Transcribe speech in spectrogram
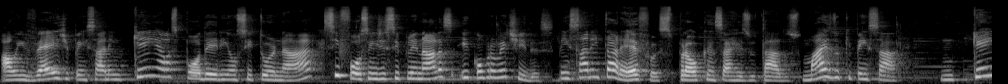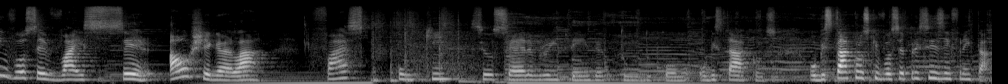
ao invés de pensar em quem elas poderiam se tornar se fossem disciplinadas e comprometidas. Pensar em tarefas para alcançar resultados, mais do que pensar em quem você vai ser ao chegar lá, faz com que seu cérebro entenda tudo como obstáculos. Obstáculos que você precisa enfrentar.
